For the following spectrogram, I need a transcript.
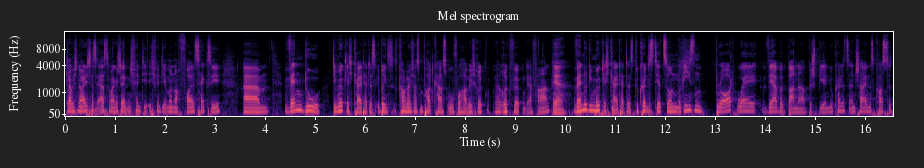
glaube ich, neulich das erste Mal gestellt und ich finde die, ich find die immer noch voll sexy. Ähm, wenn du die Möglichkeit hättest, übrigens, es kommt, glaube ich, aus dem Podcast UFO, habe ich rück, rückwirkend erfahren. Ja. Wenn du die Möglichkeit hättest, du könntest jetzt so einen riesen Broadway-Werbebanner bespielen. Du könntest entscheiden, es kostet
